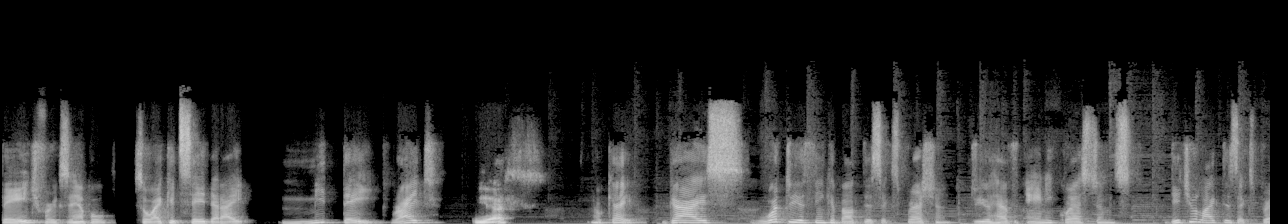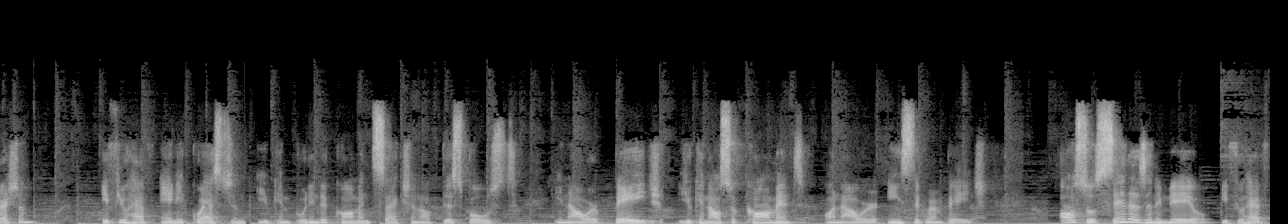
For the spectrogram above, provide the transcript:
page, for example. So I could say that I mitei, right? Yes. Okay. Guys, what do you think about this expression? Do you have any questions? Did you like this expression? If you have any question, you can put in the comment section of this post in our page. You can also comment on our Instagram page. Also, send us an email if you have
